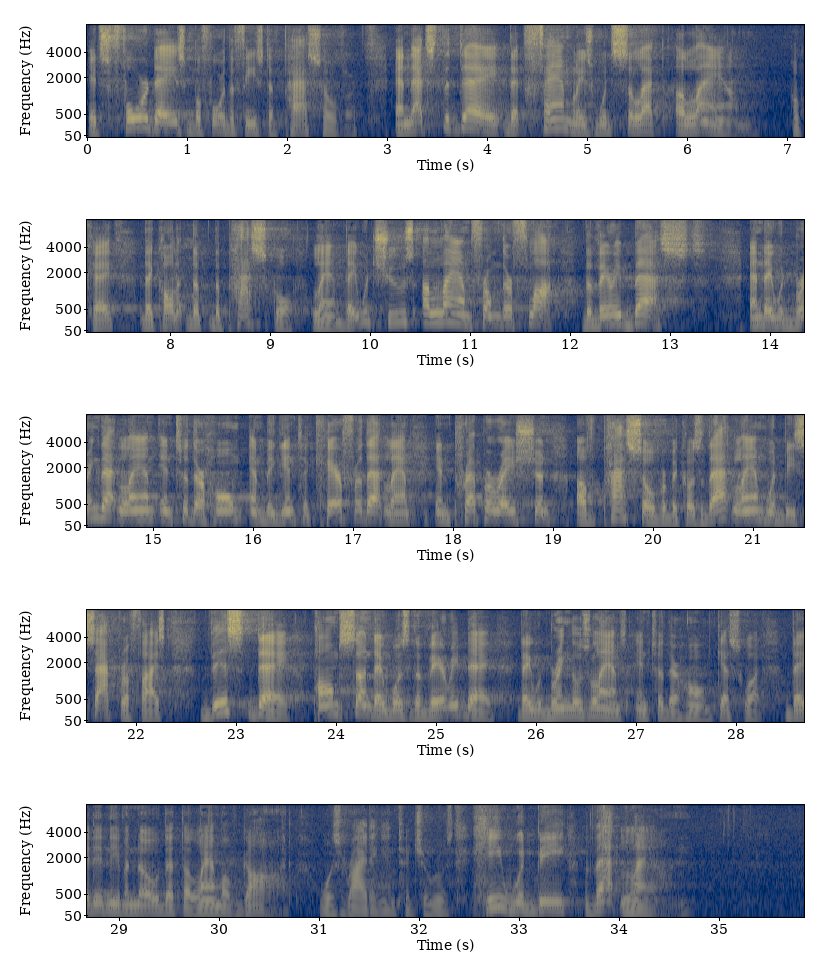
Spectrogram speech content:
it's four days before the feast of Passover, and that's the day that families would select a lamb. Okay? They call it the, the paschal lamb. They would choose a lamb from their flock, the very best and they would bring that lamb into their home and begin to care for that lamb in preparation of Passover because that lamb would be sacrificed. This day, Palm Sunday, was the very day they would bring those lambs into their home. Guess what? They didn't even know that the Lamb of God was riding into Jerusalem. He would be that lamb,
